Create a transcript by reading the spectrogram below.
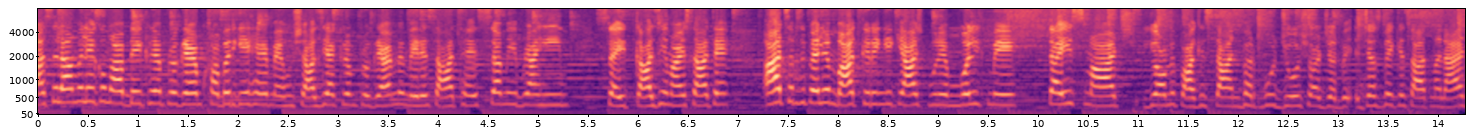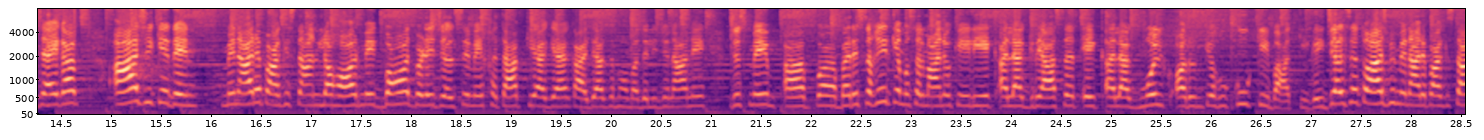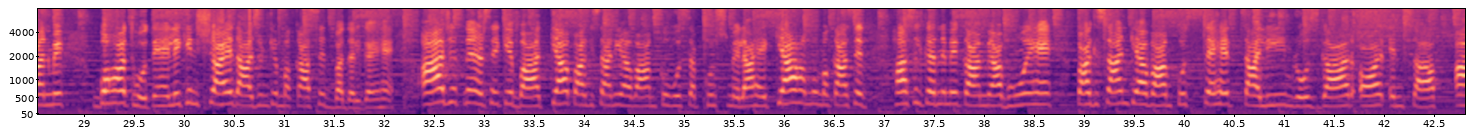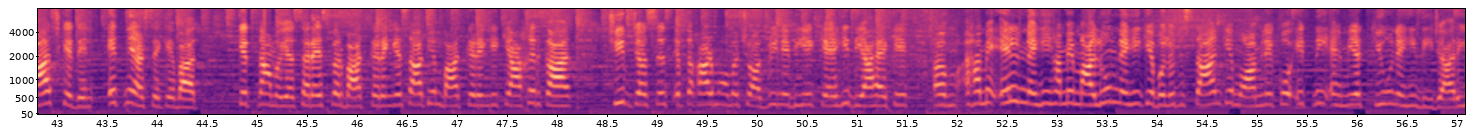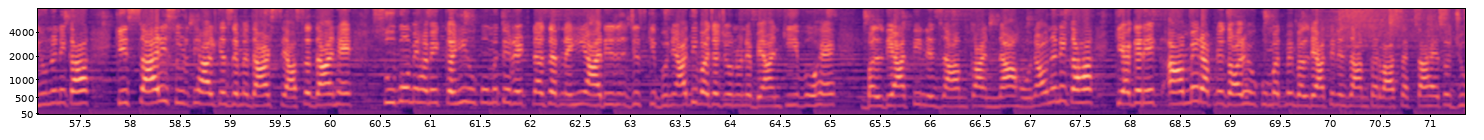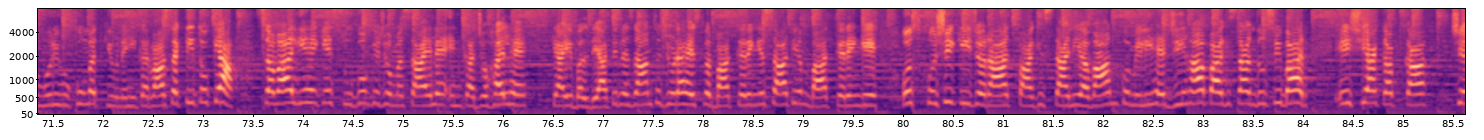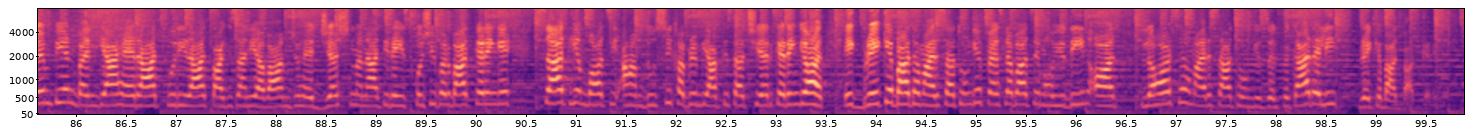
अस्सलाम वालेकुम आप देख रहे हैं प्रोग्राम। खबर ये है, मैं हूँ शाजिया अक्रम। प्रोग्राम में मेरे साथ है सम इब्राहिम, सईद काजी हमारे साथ हैं। आज सबसे पहले हम बात करेंगे कि आज पूरे मुल्क में तेईस मार्च, योम पाकिस्तान, भरपूर जोश और जज्बे के साथ मनाया जाएगा। आज ही के दिन मीनार पाकिस्तान लाहौर में एक बहुत बड़े जलसे में खिताब किया गया। कायद अजम मोहम्मद अली जना ने, जिसमें बर सग़ीर के मुसलमानों के लिए एक अलग रियासत, एक अलग मुल्क और उनके हकूक़ की बात की गई। जलसे तो आज भी मीनार पाकिस्तान में बहुत होते हैं, लेकिन शायद आज उनके मकासद बदल गए हैं। आज इतने अरसे के बाद क्या पाकिस्तानी आवाम को वो सब कुछ मिला है? क्या हम वो मकासद हासिल करने में कामयाब हुए हैं? पाकिस्तान के आवाम को सेहत, तालीम, रोज़गार और इंसाफ आज के दिन इतने अरसे के बाद कितना मैसर है इस पर बात करेंगे। साथ ही हम बात करेंगे कि आखिरकार चीफ जस्टिस इफ्तार मोहम्मद चौधरी ने भी ये कह ही दिया है कि हमें इल्म नहीं, हमें मालूम नहीं कि बलूचिस्तान के मामले को इतनी अहमियत क्यों नहीं दी जा रही। उन्होंने कहा कि सारी सूरत हाल के जिम्मेदार सियासतदान हैं। सूबों में हमें कहीं हुकूमती रेट नज़र नहीं आ रही, जिसकी बुनियादी वजह जो उन्होंने बयान की वो है बल्दियाती निज़ाम का ना होना। उन्होंने कहा कि अगर एक आमिर अपने दौरे हुकूमत में बल्दियाती निज़ाम करवा सकता है तो जमहूरी हुकूमत क्यों नहीं करवा सकती? तो क्या सवाल यह है कि सूबों के जो मसाइल हैं, इनका जो हल है, क्या ये बल्दियाती निज़ाम से जुड़ा है? इस पर बात करेंगे, साथ ही हम बात करेंगे उस खुशी की जो रात पाकिस्तानी अवाम को मिली है। जी हाँ पाकिस्तान दूसरी बार एशिया कप का चैंपियन बन गया है। रात, पूरी रात पाकिस्तानी आवाम जो है जश्न मनाती रही, इस खुशी पर बात करेंगे। साथ ही हम बहुत सी अहम दूसरी खबरें भी आपके साथ शेयर करेंगे और एक ब्रेक के बाद हमारे साथ होंगे फैसलाबाद से मोहुद्दीन और लाहौर से हमारे साथ होंगे जुल्फ़िकार अली। ब्रेक के बाद बात करेंगे।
